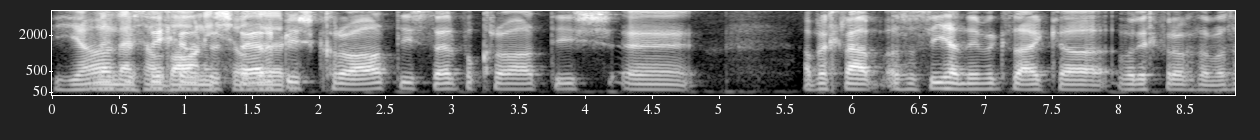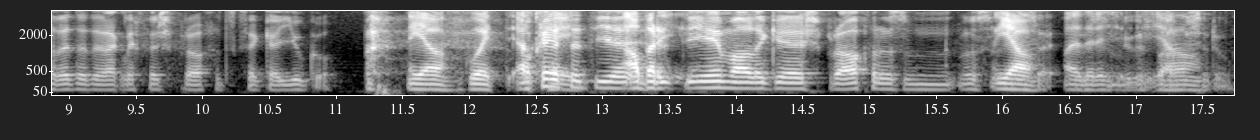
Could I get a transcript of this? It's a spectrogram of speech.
Ja, Dann es ist sicher es Albanisch, ist oder? Serbisch, Kroatisch, Serbokroatisch. Äh, aber ich glaube, also sie haben immer gesagt, äh, als ich gefragt habe, was redet ihr eigentlich für Sprache, hat sie gesagt, ja, Jugo. Ja, gut. Okay, Okay, es sind die, aber die ehemaligen Sprachen aus dem, aus, Ja, aus, aus oder dem ist- jugoslawischen ja. Raum.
